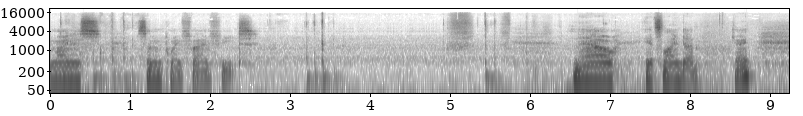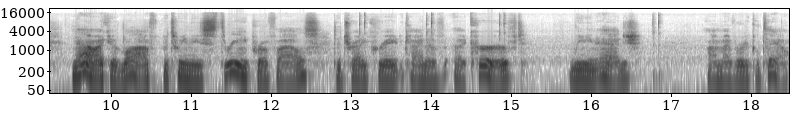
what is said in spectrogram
minus 7.5 feet. Now it's lined up. Okay. Now I could loft between these three profiles to try to create kind of a curved leading edge on my vertical tail.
